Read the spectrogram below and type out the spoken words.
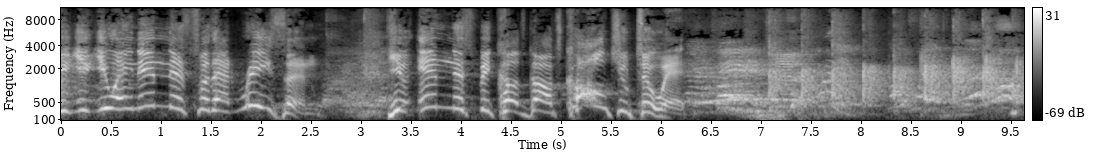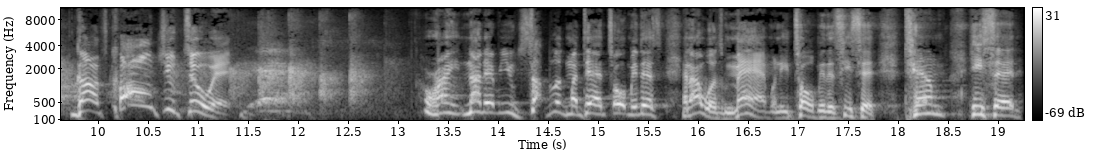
You, you, you ain't in this for that reason. You're in this because God's called you to it. God's called you to it. Right. Not every you stop. Look, my dad told me this, and I was mad when he told me this. He said, Tim, he said,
